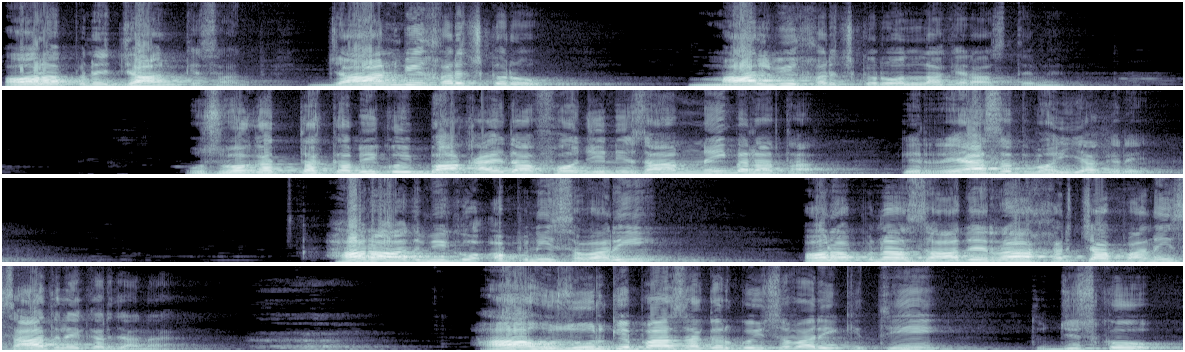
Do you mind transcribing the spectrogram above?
اور اپنے جان کے ساتھ بھی۔ جان بھی خرچ کرو، مال بھی خرچ کرو اللہ کے راستے میں۔ اس وقت تک کبھی کوئی باقاعدہ فوجی نظام نہیں بنا تھا کہ ریاست مہیا کرے۔ ہر آدمی کو اپنی سواری اور اپنا زیادہ راہ خرچہ پانی ساتھ لے کر جانا ہے۔ ہاں حضور کے پاس اگر کوئی سواری کی تھی تو جس کو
